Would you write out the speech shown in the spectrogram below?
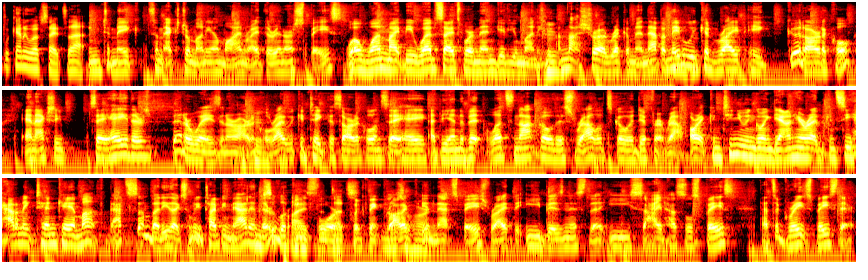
what kind of website's that? to make some extra money online, right? They're in our space. Well, one might be websites where men give you money. I'm not sure I'd recommend that, but maybe we could write a good article and actually say, hey, there's better ways in our article, right? We could take this article and say, hey, at the end of it, let's not go this route, let's go a different route. All right, continuing going down here, right, we can see how to make 10K a month. That's somebody, like somebody typing that in, they're looking that for that's ClickBank not so product in that space, right? The e-business, the e-side hustle space. That's a great space there.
